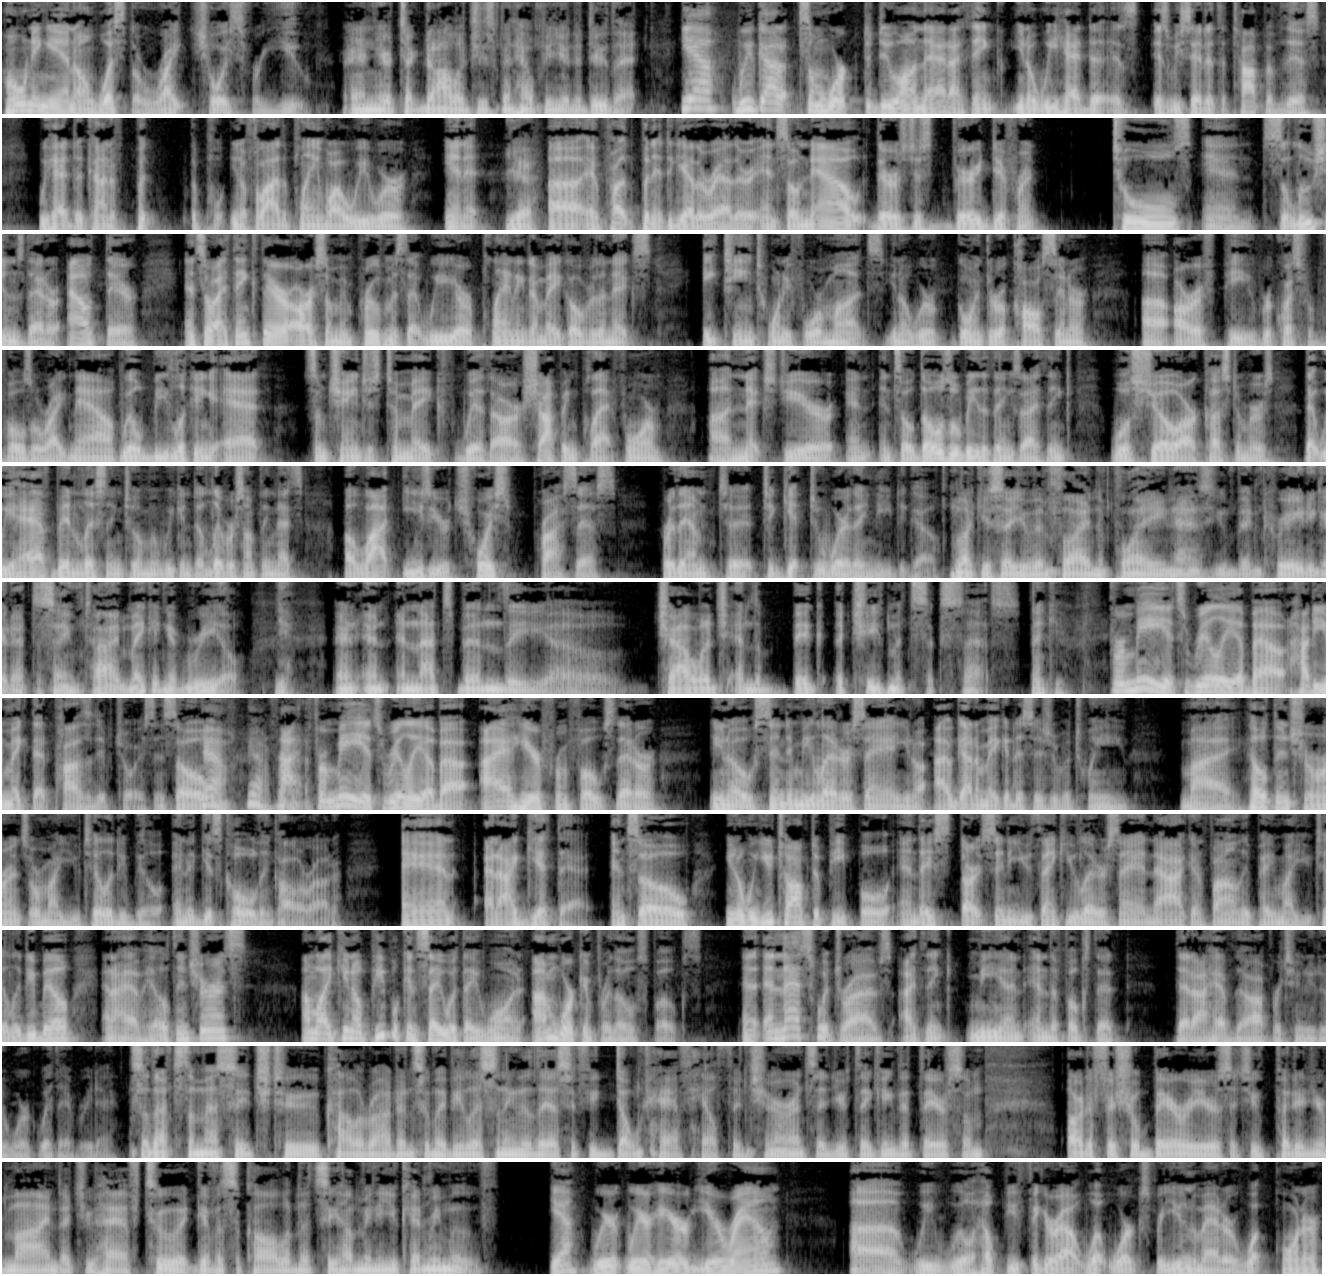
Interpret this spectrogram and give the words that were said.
honing in on what's the right choice for you. And your technology's been helping you to do that. Yeah, we've got some work to do on that. I think, you know, we had to, as, as we said at the top of this, we had to kind of put the, you know, fly the plane while we were in it. Yeah. Uh, and putting it together rather. And so now there's just very different tools and solutions that are out there. And so I think there are some improvements that we are planning to make over the next 18, 24 months. You know, we're going through a call center uh, RFP, request for proposal right now. We'll be looking at some changes to make with our shopping platform uh, next year. And, and so those will be the things that I think will show our customers that we have been listening to them and we can deliver something that's a lot easier choice process for them to, to get to where they need to go. Like you say, you've been flying the plane as you've been creating it at the same time, making it real. Yeah. And, and, and that's been the uh, challenge and the big achievement success. Thank you. For me, it's really about how do you make that positive choice. And so, yeah, yeah, right. I, for me, it's really about I hear from folks that are, you know, sending me letters saying, you know, I've got to make a decision between my health insurance or my utility bill, and it gets cold in Colorado and and I get that. And so, you know, when you talk to people and they start sending you thank you letters saying, "Now I can finally pay my utility bill and I have health insurance." I'm like, you know, people can say what they want. I'm working for those folks. And and that's what drives I think me and and the folks that that I have the opportunity to work with every day. So that's the message to Coloradans who may be listening to this. If you don't have health insurance and you're thinking that there's some artificial barriers that you've put in your mind that you have to it, give us a call and let's see how many you can remove. Yeah, we're we're here year round. Uh, we will help you figure out what works for you, no matter what corner,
